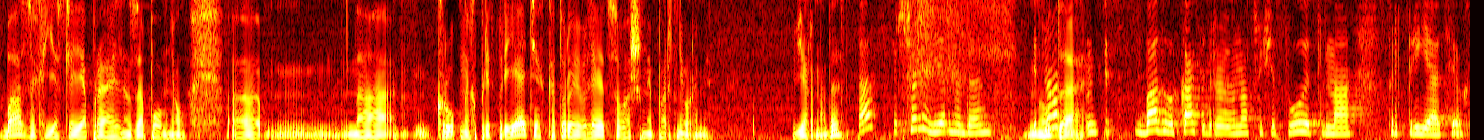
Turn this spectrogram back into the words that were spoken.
базах, если я правильно запомнил, э, на крупных предприятиях, которые являются вашими партнерами. Верно, да? Да, совершенно верно, да. 15, ну да. 15 базовых кафедр у нас существует на предприятиях.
